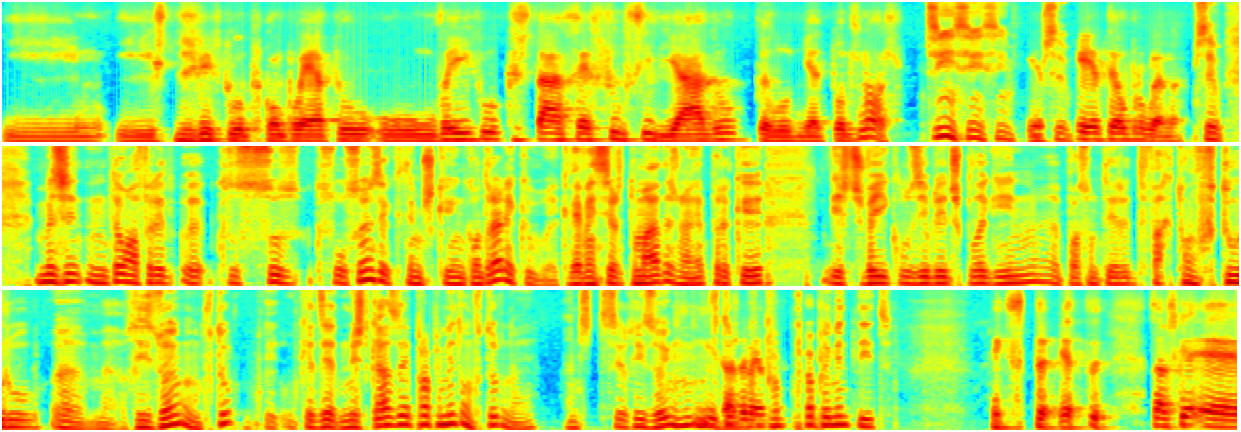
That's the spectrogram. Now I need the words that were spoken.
E, e, isto desvirtua por completo um veículo que está a ser subsidiado pelo dinheiro de todos nós. Sim, sim, sim. Esse, esse, é o problema. Percebo. Mas então, Alfredo, eh, que, soluções é que temos que encontrar e que, que, devem ser tomadas não é? para que estes veículos híbridos plug-in eh, possam ter de facto um futuro uh, risonho, um futuro? Quer dizer, neste caso é propriamente um futuro, não é? Antes de ser risonho, um Exatamente. futuro propriamente dito. Exatamente. Sabes que é,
